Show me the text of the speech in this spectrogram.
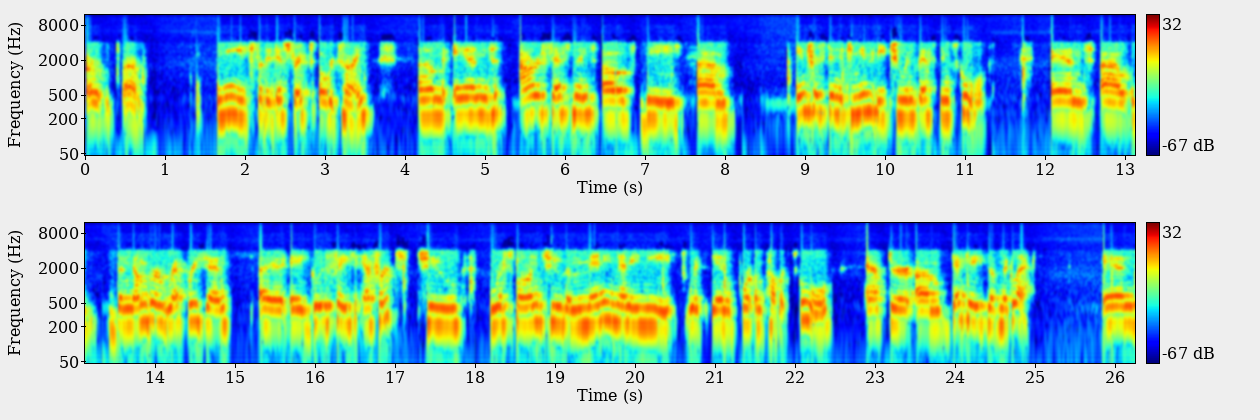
or uh, needs for the district over time, um, and our assessment of the um, interest in the community to invest in schools. And uh, the number represents a, a, good faith effort to respond to the many, many needs within Portland Public Schools after um, decades of neglect. And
